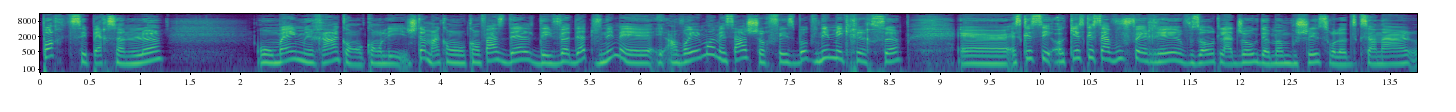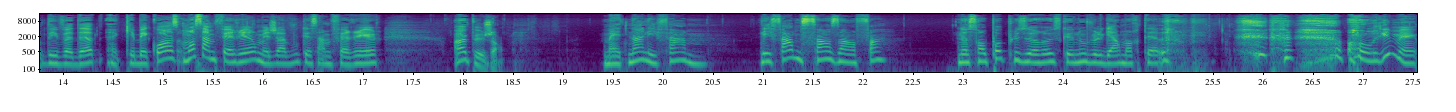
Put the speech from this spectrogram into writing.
porte ces personnes-là? Au même rang qu'on les justement qu'on fasse d'elles des vedettes. Venez mais envoyez-moi un message sur Facebook, venez m'écrire ça. Euh, est-ce que c'est OK? Est-ce que ça vous fait rire vous autres la joke de Mom Boucher sur le dictionnaire des vedettes euh, québécoises? Moi ça me fait rire mais j'avoue que ça me fait rire un peu genre. Maintenant les femmes, les femmes sans enfants ne sont pas plus heureuses que nous vulgaires mortels. On rit mais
